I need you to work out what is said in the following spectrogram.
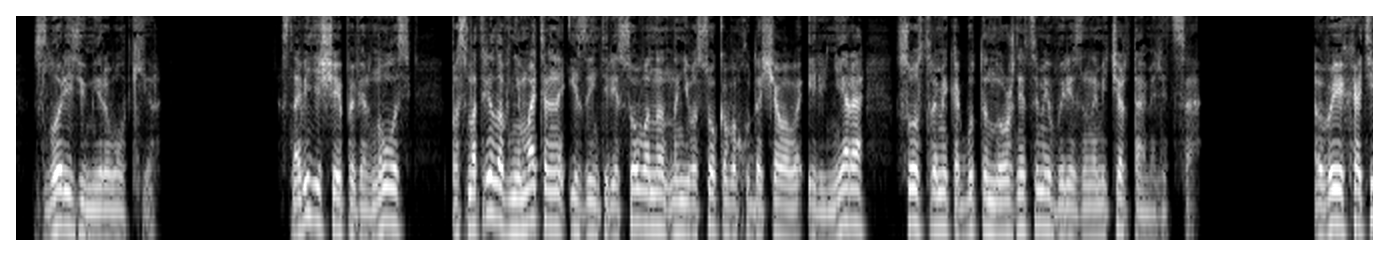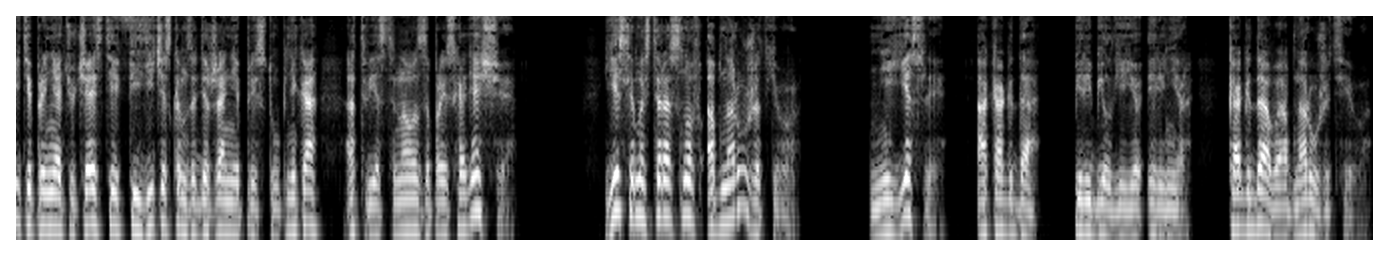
— зло резюмировал Кир. Сновидящая повернулась, посмотрела внимательно и заинтересованно на невысокого худощавого Иринера с острыми, как будто ножницами, вырезанными чертами лица. «Вы хотите принять участие в физическом задержании преступника, ответственного за происходящее? Если мастера снов обнаружат его, не если, «А когда?» — перебил ее Эринер. «Когда вы обнаружите его?»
